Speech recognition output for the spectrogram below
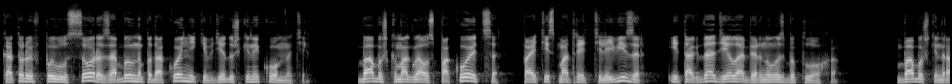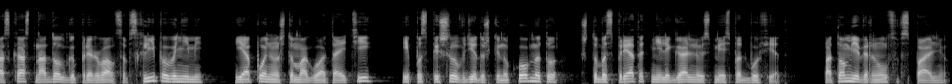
которую в пылу ссоры забыл на подоконнике в дедушкиной комнате. Бабушка могла успокоиться, пойти смотреть телевизор, и тогда дело обернулось бы плохо. Бабушкин рассказ надолго прервался всхлипываниями, я понял, что могу отойти, и поспешил в дедушкину комнату, чтобы спрятать нелегальную смесь под буфет. Потом я вернулся в спальню.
